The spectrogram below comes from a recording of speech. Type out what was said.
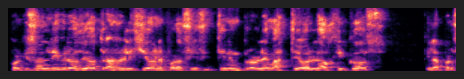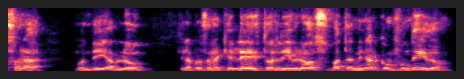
porque son libros de otras religiones, por así decir, tienen problemas teológicos, que la persona, buen día Blue, que la persona que lee estos libros va a terminar confundido.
